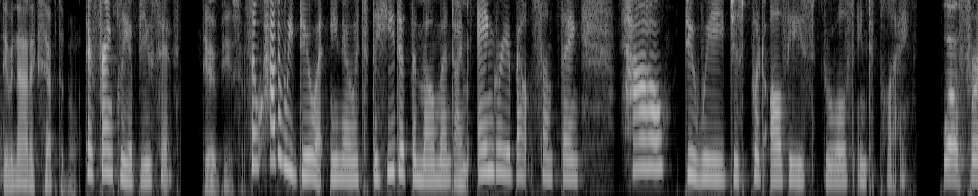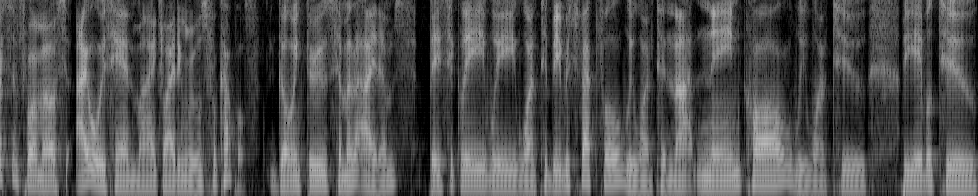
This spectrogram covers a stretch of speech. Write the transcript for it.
they're not acceptable. They're frankly abusive. They're abusive. So, how do we do it? You know, it's the heat of the moment. I'm angry about something. How do we just put all these rules into play? Well, first and foremost, I always hand my fighting rules for couples. Going through some of the items, basically, we want to be respectful. We want to not name call. We want to be able to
